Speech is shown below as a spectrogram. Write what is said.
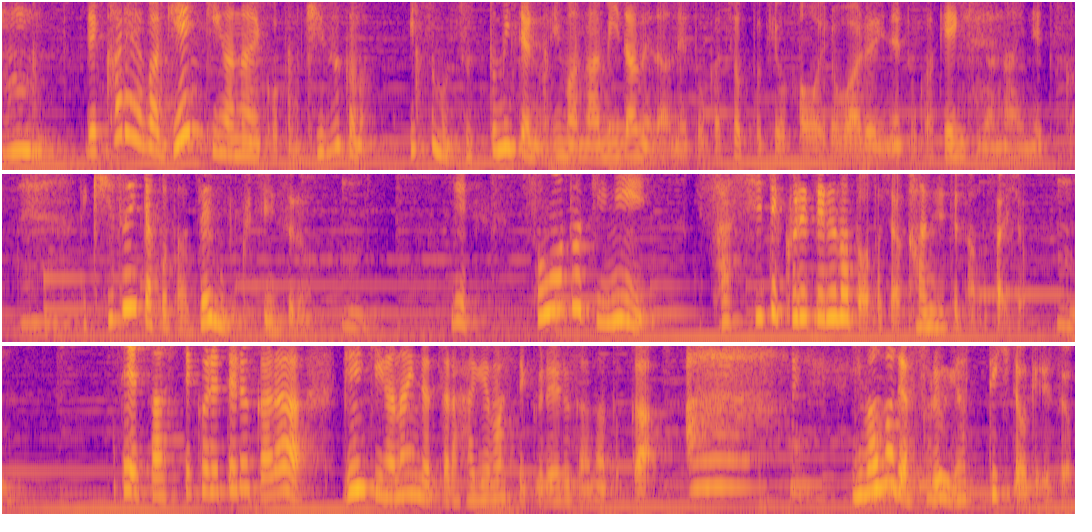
うん。で彼は元気がないことに気づくの。いつもずっと見てるの。今涙目だねとかちょっと今日顔色悪いねとか元気がないねとか。で気づいたことは全部口にするの。うん。でその時に察してくれてるなと私は感じてたの最初。うん。で察してくれてるから元気がないんだったら励ましてくれるかなとか。今まではそれをやってきたわけですよ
